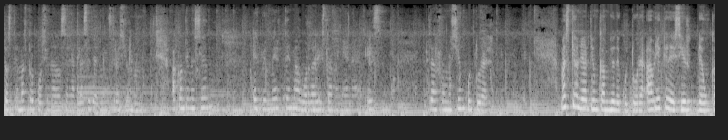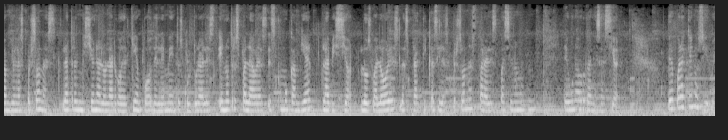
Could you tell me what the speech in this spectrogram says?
los temas proporcionados en la clase de Administración 1. A continuación, el primer tema a abordar esta mañana es transformación cultural. Más que hablar de un cambio de cultura, habría que decir de un cambio en las personas. La transmisión a lo largo del tiempo de elementos culturales, en otras palabras, es como cambiar la visión, los valores, las prácticas y las personas para el espacio de una organización. Pero ¿para qué nos sirve?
